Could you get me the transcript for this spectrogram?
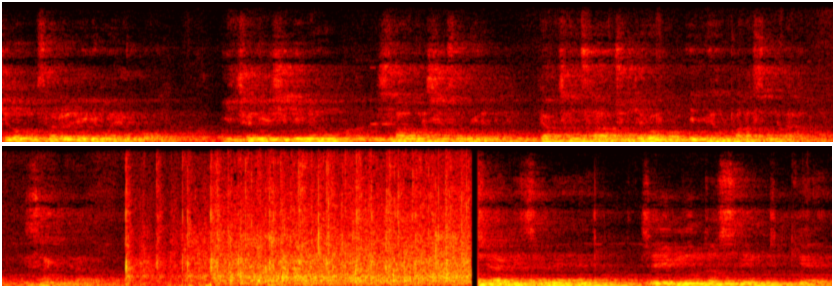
지도사를 역임하였고 2022년 4월 13일 약천사 주지로 임명받았습니다. 이상입니다. 시작하기 전에 저희 문도 스님들께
